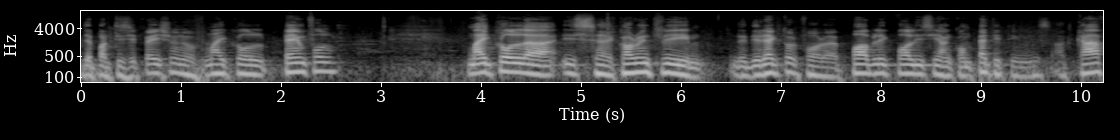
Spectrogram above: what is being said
the participation of Michael Penfold. Michael uh, is uh, currently the Director for uh, Public Policy and Competitiveness at CAF.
